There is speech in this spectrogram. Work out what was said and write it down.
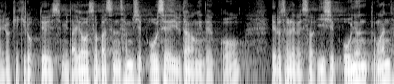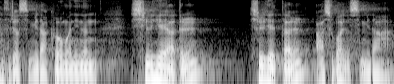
이렇게 기록되어 있습니다. 여호사밧은 35세의 유다 왕이 됐고 예루살렘에서 25년 동안 다스렸습니다. 그 어머니는 실히의 아들 실히의 딸 아수바였습니다.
